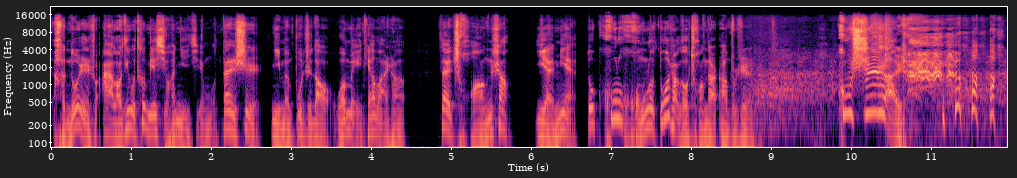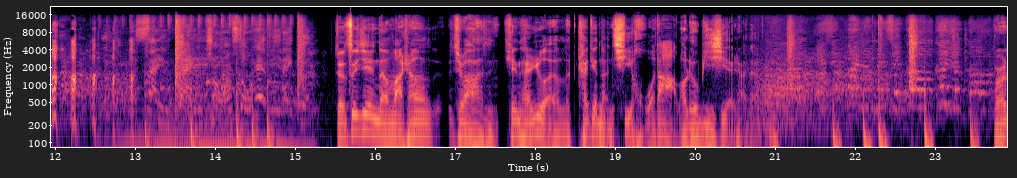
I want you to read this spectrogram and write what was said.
很多人说，哎，老 T 我特别喜欢你节目，但是你们不知道，我每天晚上在床上掩面都哭红了多少个床单啊！不是。哭湿了，这最近呢晚上是吧？天太热了，开电暖气，火大，老流鼻血啥的。不是，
